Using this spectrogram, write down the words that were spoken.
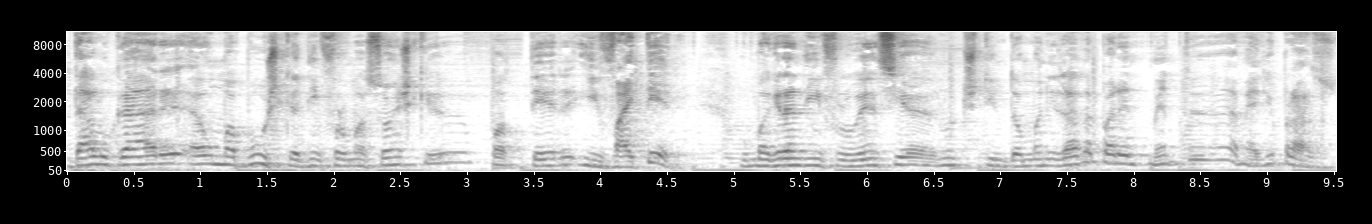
dá lugar a uma busca de informações que pode ter e vai ter uma grande influência no destino da humanidade, aparentemente a médio prazo.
